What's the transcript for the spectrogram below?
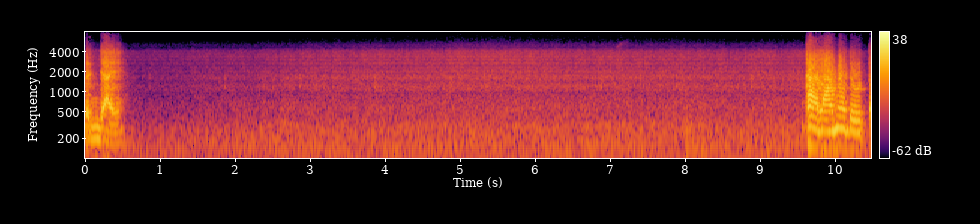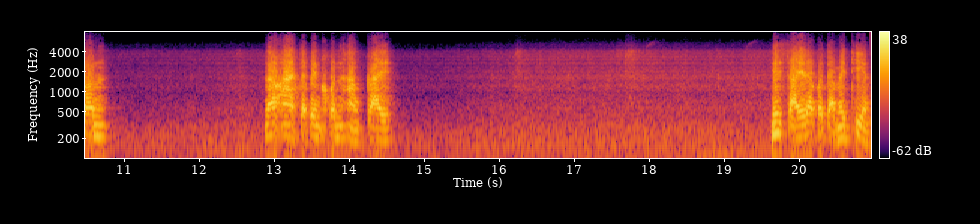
เป็นใหญ่ ถ้าเราไม่ดูตน เราอาจจะเป็นคนห่างไกล นิสัยเราก็จะไม่เที่ยง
